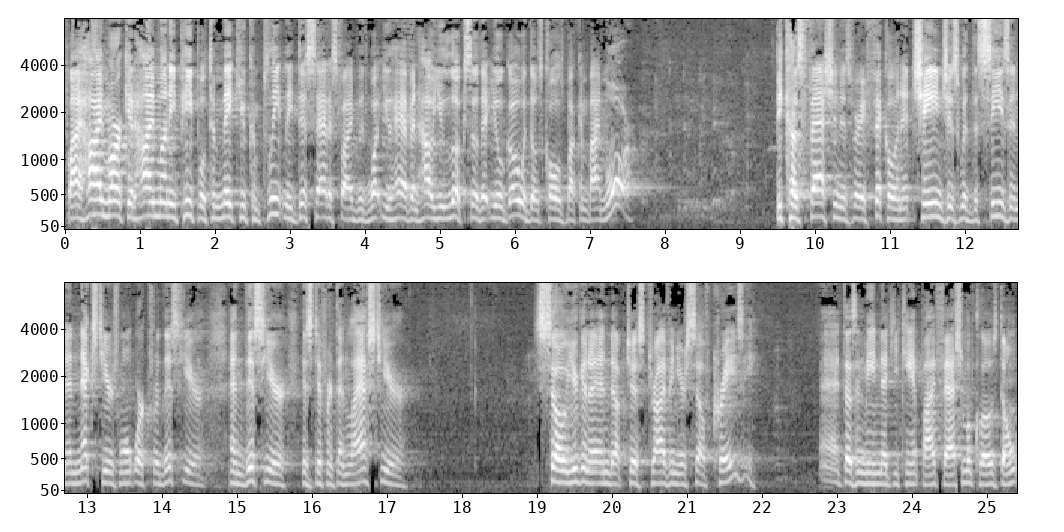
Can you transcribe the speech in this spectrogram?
by high market, high money people to make you completely dissatisfied with what you have and how you look so that you'll go with those Kohl's buck and buy more. Because fashion is very fickle and it changes with the season, and next year's won't work for this year, and this year is different than last year. So you're going to end up just driving yourself crazy. Eh, it doesn't mean that you can't buy fashionable clothes. Don't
